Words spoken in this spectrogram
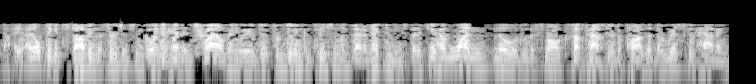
I, don't think it's stopping the surgeons from going ahead in trials anyway, from doing completion lymphadenectomies. But if you have one node with a small subcapsular deposit, the risk of having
